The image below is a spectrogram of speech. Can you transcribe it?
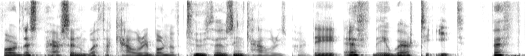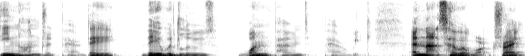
for this person with a calorie burn of 2,000 calories per day, if they were to eat 1,500 per day, they would lose one pound per week. And that's how it works, right?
